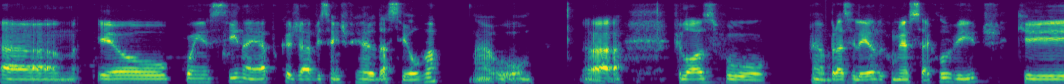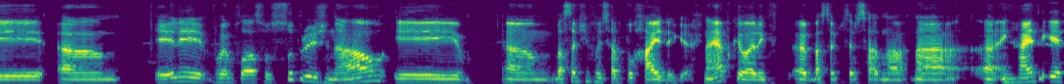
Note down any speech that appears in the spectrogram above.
um, eu conheci na época já Vicente Ferreira da Silva, né, o uh, filósofo uh, brasileiro do começo do século XX, que um, ele foi um filósofo super original e um, bastante influenciado por Heidegger. Na época eu era uh, bastante interessado na, na, em Heidegger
